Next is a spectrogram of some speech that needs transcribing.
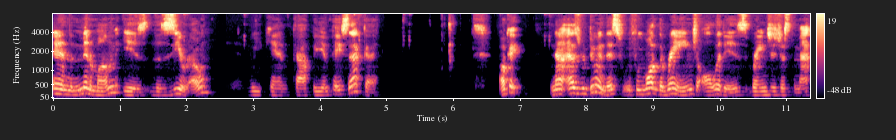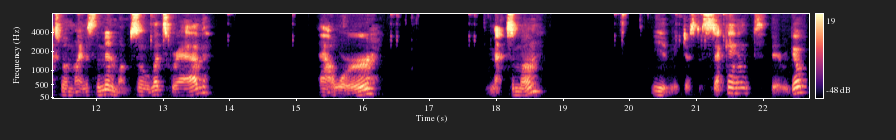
And the minimum is the zero. We can copy and paste that guy. Okay, now as we're doing this, if we want the range, all it is, range is just the maximum minus the minimum. So let's grab our maximum Give me just a second. There we go.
